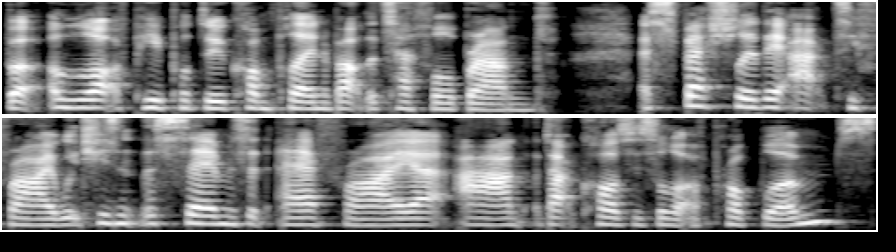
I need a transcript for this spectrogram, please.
but a lot of people do complain about the Tefal brand, especially the ActiFry, which isn't the same as an air fryer, and that causes a lot of problems.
